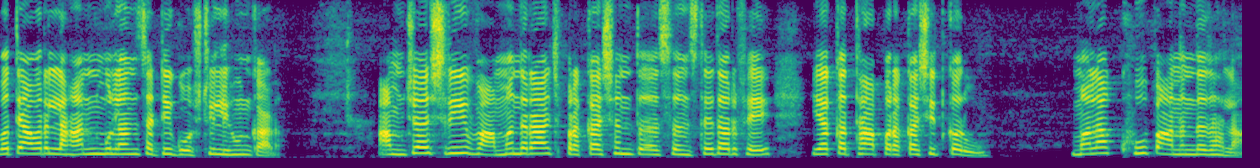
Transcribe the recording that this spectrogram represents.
व त्यावर लहान मुलांसाठी गोष्टी लिहून काढ. आमच्या श्री वामनराज प्रकाशन त- संस्थेतर्फे या कथा प्रकाशित करू. मला खूप आनंद झाला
